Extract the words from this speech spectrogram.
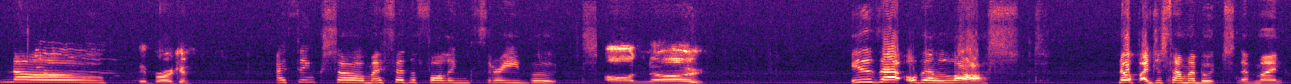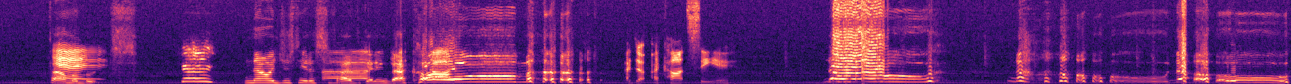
No. they're broken. I think so. My feather falling three boots. Oh no! Either that or they're lost. Nope, I just found my boots. Never mind. Found my boots. Yay! Now I just need to survive Uh, getting back home. I don't. I can't see you. no! No! No!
